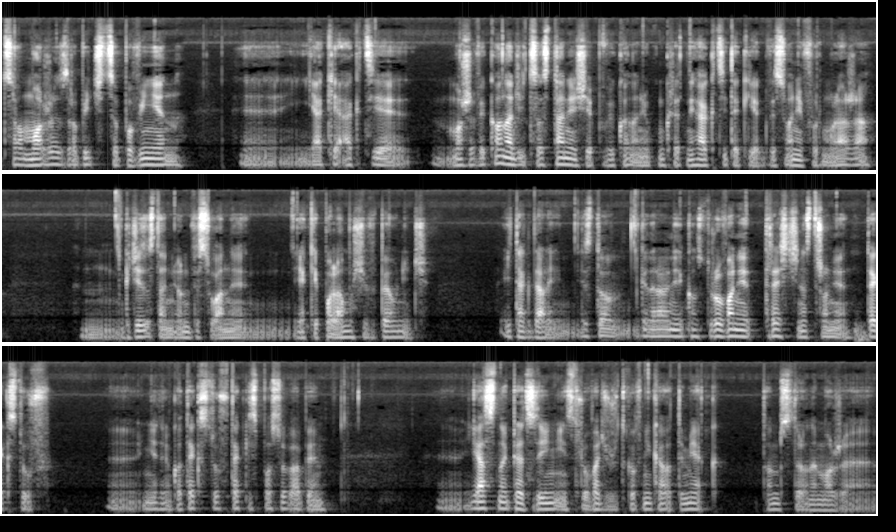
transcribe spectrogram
co może zrobić, co powinien, yy, jakie akcje może wykonać i co stanie się po wykonaniu konkretnych akcji, takich jak wysłanie formularza, mm, gdzie zostanie on wysłany, jakie pola musi wypełnić i tak dalej. Jest to generalnie konstruowanie treści na stronie tekstów, y, nie tylko tekstów, w taki sposób, aby y, jasno i precyzyjnie instruować użytkownika o tym, jak tą stronę może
